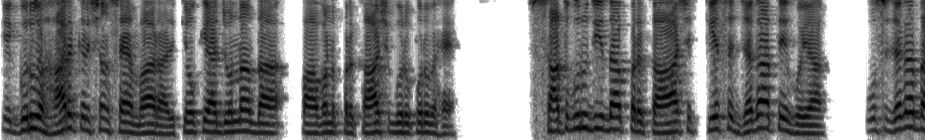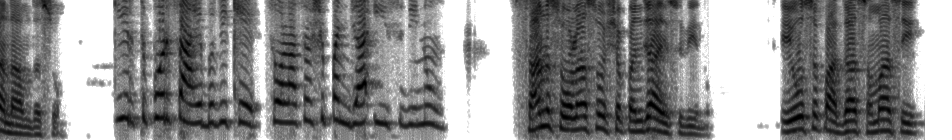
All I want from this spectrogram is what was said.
ਕਿ ਗੁਰੂ ਹਰਕ੍ਰਿਸ਼ਨ ਸਾਹਿਬ ਮਹਾਰਾਜ ਕਿਉਂਕਿ ਅੱਜ ਉਹਨਾਂ ਦਾ ਪਾਵਨ ਪ੍ਰਕਾਸ਼ ਗੁਰਪੁਰਬ ਹੈ ਸਤਿਗੁਰੂ ਜੀ ਦਾ ਪ੍ਰਕਾਸ਼ ਕਿਸ ਜਗ੍ਹਾ ਤੇ ਹੋਇਆ ਉਸ ਜਗ੍ਹਾ ਦਾ ਨਾਮ ਦੱਸੋ। ਕੀਰਤਪੁਰ ਸਾਹਿਬ ਵਿਖੇ 1656 ਈਸਵੀ ਨੂੰ। ਸਨ 1656 ਈਸਵੀ ਨੂੰ। ਇਹ ਉਸ ਭਾਗਾ ਸਮਾਂ ਸੀ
